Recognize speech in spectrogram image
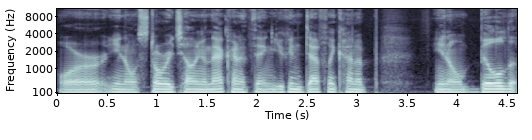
or, you know, storytelling and that kind of thing, you can definitely kind of, you know, build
